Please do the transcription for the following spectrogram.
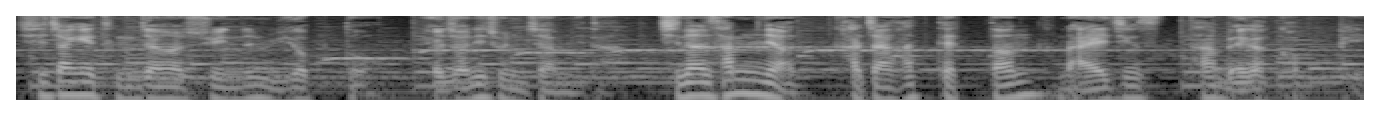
시장에 등장할 수 있는 위협도 여전히 존재합니다. 지난 3년 가장 핫했던 라이징 스타 메가커피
